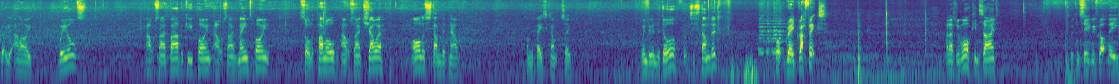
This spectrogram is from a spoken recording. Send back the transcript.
got your alloy wheels outside barbecue point outside mains point solar panel outside shower all as standard now on the Basecamp 2 window in the door which is standard upgrade graphics. And as we walk inside we can see we've got the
